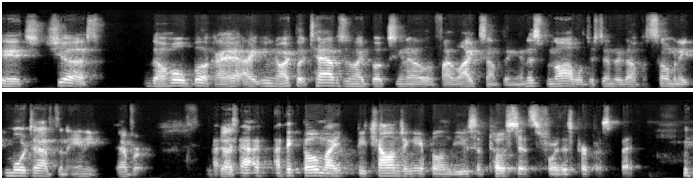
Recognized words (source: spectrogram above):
it's just the whole book. I, I, you know, I put tabs in my books, you know, if I like something, and this novel just ended up with so many more tabs than any ever. I, I, I think Bo might be challenging April in the use of post-its for this purpose, but yeah.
